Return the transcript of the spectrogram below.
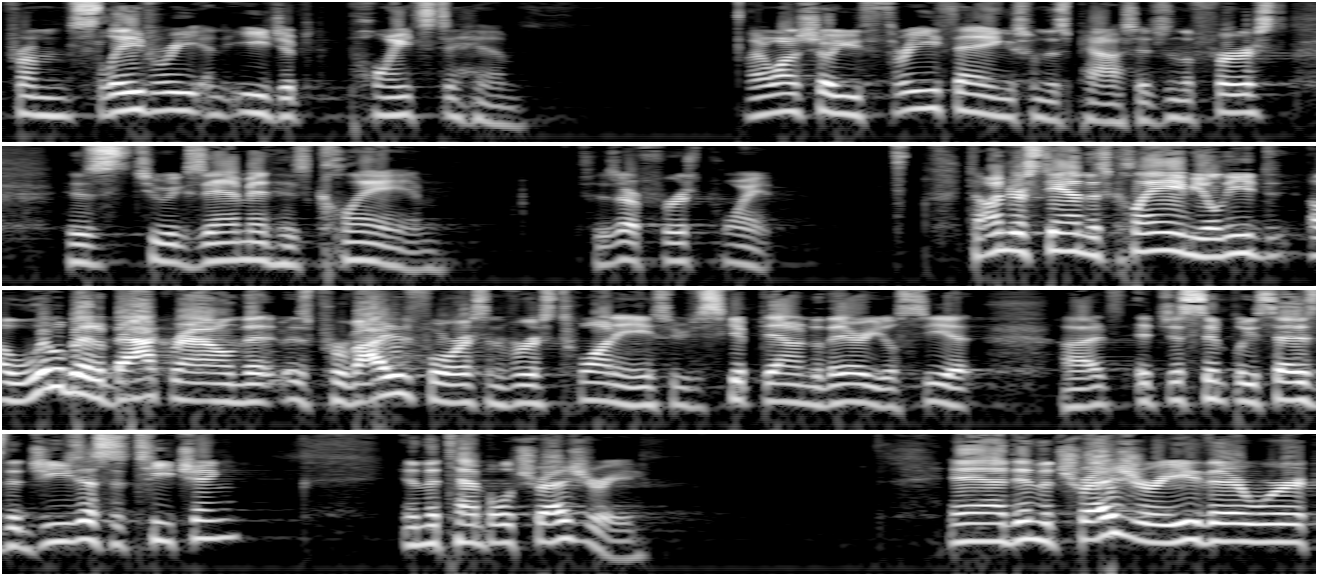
from slavery in Egypt points to him. I want to show you three things from this passage. And the first is to examine his claim. So, this is our first point. To understand this claim, you'll need a little bit of background that is provided for us in verse 20. So, if you skip down to there, you'll see it. Uh, it, it just simply says that Jesus is teaching in the temple treasury. And in the treasury, there were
